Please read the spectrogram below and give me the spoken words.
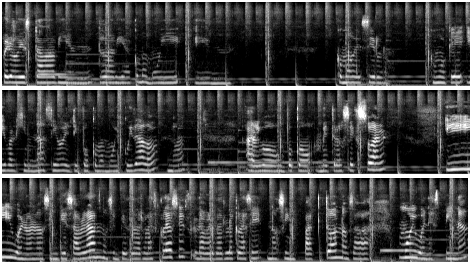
pero estaba bien, todavía como muy, eh, ¿cómo decirlo? Como que iba al gimnasio, el tipo como muy cuidado, ¿no? Algo un poco metrosexual. Y bueno, nos empieza a hablar, nos empieza a dar las clases. La verdad la clase nos impactó, nos daba muy buena espina.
